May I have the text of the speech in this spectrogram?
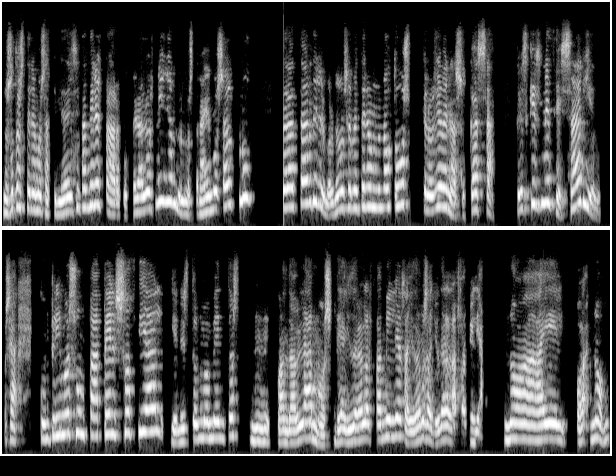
nosotros tenemos actividades infantiles para recoger a los niños, nos los traemos al club de la tarde y les volvemos a meter en un autobús que los lleven a su casa. Pero es que es necesario. O sea, cumplimos un papel social y en estos momentos, mm, cuando hablamos de ayudar a las familias, ayudamos a ayudar a la familia no a él, o no.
